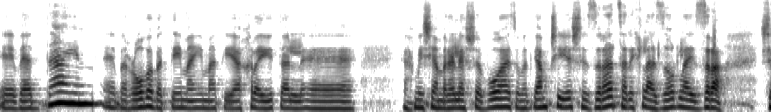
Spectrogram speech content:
אה, ועדיין, אה, ברוב הבתים האמא תהיה אחראית על, אה, איך מישהי אמרה לי השבוע, זאת אומרת, גם כשיש עזרה, צריך לעזור לעזרה. ש...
